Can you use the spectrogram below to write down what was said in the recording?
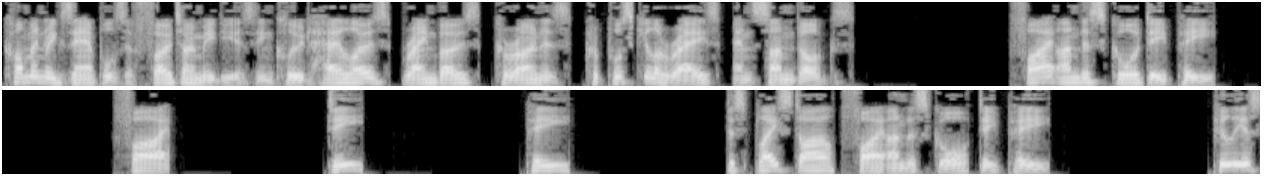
Common examples of photometeors include halos, rainbows, coronas, crepuscular rays, and sun dogs. Phi underscore dp Phi d p display style Phi underscore dp Pileus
